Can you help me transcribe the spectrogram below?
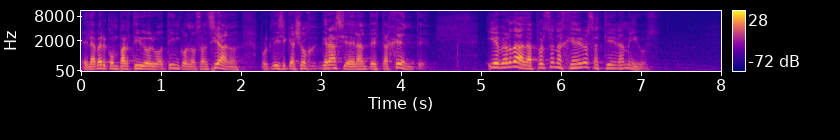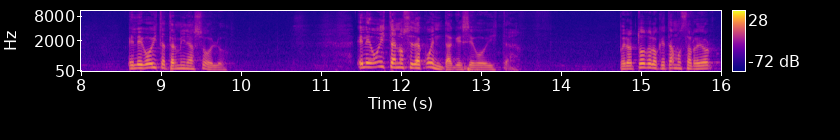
el haber compartido el botín con los ancianos, porque dice que halló gracia delante de esta gente. Y es verdad, las personas generosas tienen amigos. El egoísta termina solo. El egoísta no se da cuenta que es egoísta pero todos los que estamos alrededor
